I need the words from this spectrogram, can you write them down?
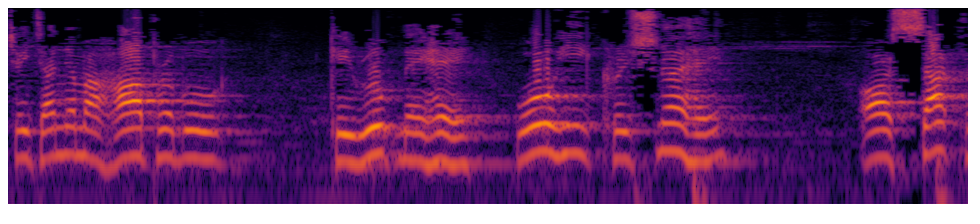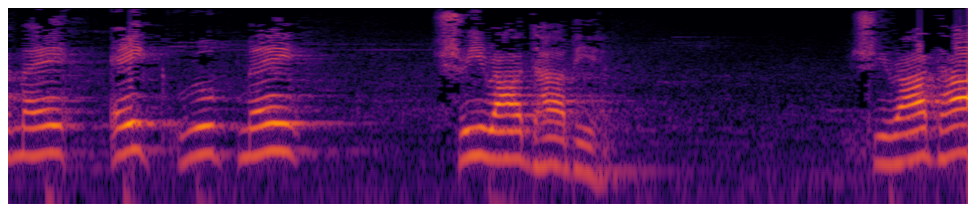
चैतन्य महाप्रभु के रूप में है, वो ही कृष्ण है और साथ में एक रूप में श्री राधा भी है। श्री राधा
